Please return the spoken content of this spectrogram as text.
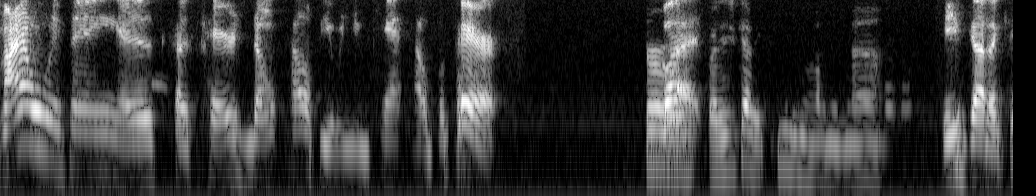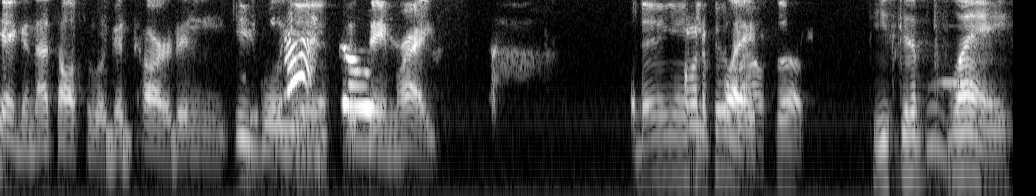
my only thing is because pairs don't help you when you can't help a pair. True, But- but he's got a king on him, man. He's got a king, and that's also a good card, and equally Yeah, in so- the same right. But then I again, wanna he could play. bounce up. He's going to play.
